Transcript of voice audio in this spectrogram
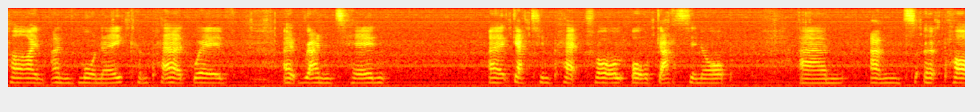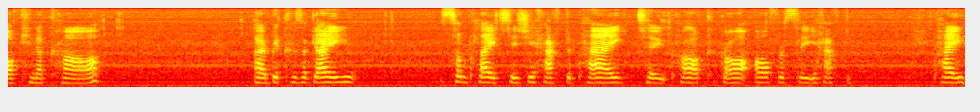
time and money compared with uh, renting, uh, getting petrol or gassing up um, and uh, parking a car. Uh, because again, some places you have to pay to park a car, obviously you have to pay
